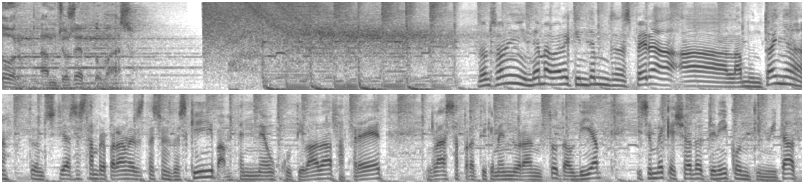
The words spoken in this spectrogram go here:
Torn amb Josep Tomàs. Doncs som anem a veure quin temps ens espera a la muntanya. Doncs ja s'estan preparant les estacions d'esquí, van fent neu cultivada, fa fred, glaça pràcticament durant tot el dia i sembla que això ha de tenir continuïtat,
